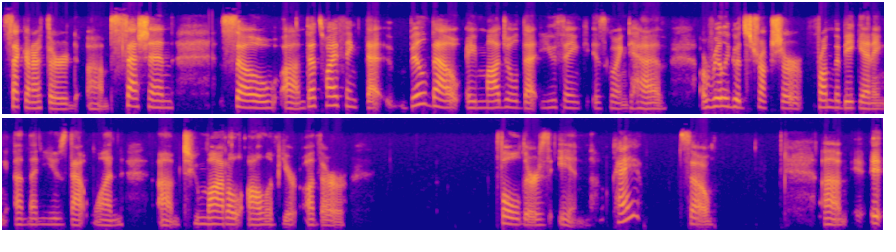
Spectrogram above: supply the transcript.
second or third um, session. So um, that's why I think that build out a module that you think is going to have a really good structure from the beginning and then use that one um, to model all of your other folders in, okay? So um, it, it,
